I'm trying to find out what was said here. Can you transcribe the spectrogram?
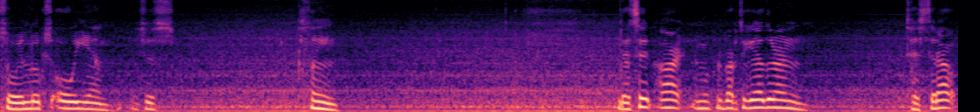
so it looks OEM. It's just clean. That's it. Alright, let me put it back together and test it out.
